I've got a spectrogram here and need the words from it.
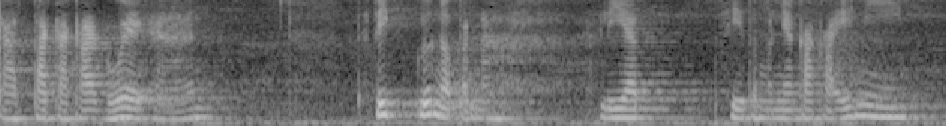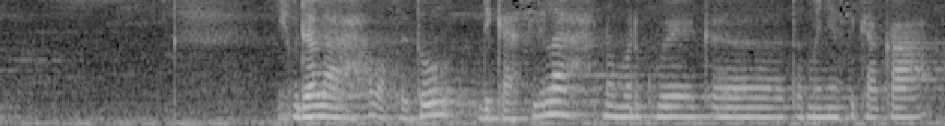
Kata kakak gue kan. Tapi gue nggak pernah lihat si temennya kakak ini. Ya udahlah waktu itu dikasih lah nomor gue ke temannya si kakak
